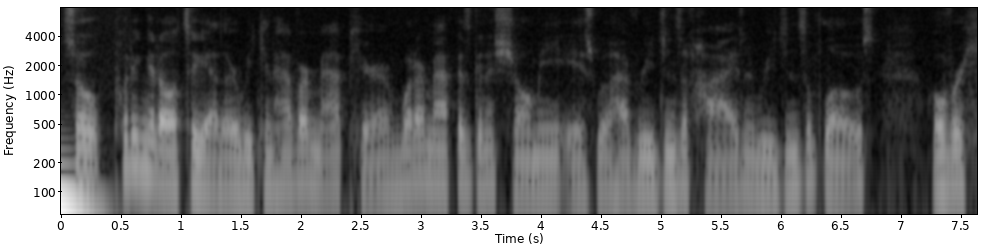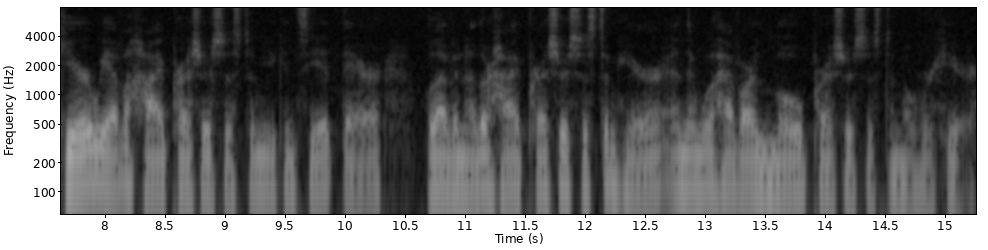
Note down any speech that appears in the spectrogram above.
So putting it all together, we can have our map here. And what our map is going to show me is we'll have regions of highs and regions of lows. Over here, we have a high pressure system. You can see it there. We'll have another high pressure system here, and then we'll have our low pressure system over here.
